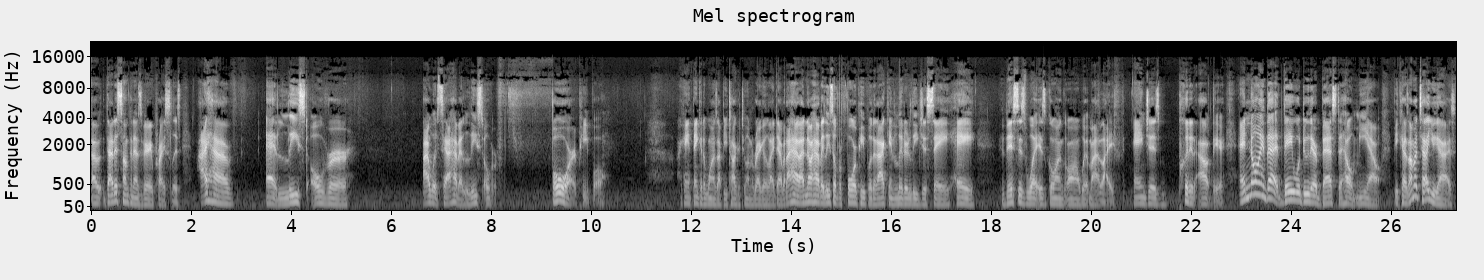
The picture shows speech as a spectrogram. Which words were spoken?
uh, that is something that's very priceless. I have at least over I would say I have at least over four people. I can't think of the ones I'd be talking to on the regular like that, but I have I know I have at least over four people that I can literally just say, "Hey, this is what is going on with my life and just put it out there. And knowing that they will do their best to help me out because I'm going to tell you guys,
